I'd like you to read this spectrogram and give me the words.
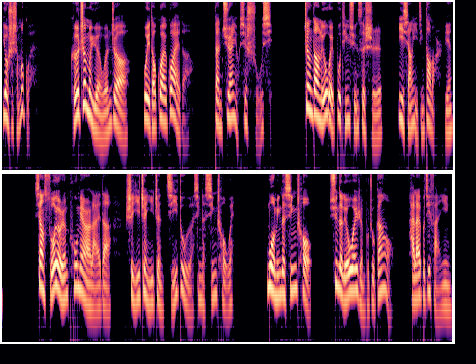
又是什么鬼？隔这么远闻着味道怪怪的，但居然有些熟悉。正当刘伟不停寻思时，一响已经到了耳边，向所有人扑面而来的是一阵一阵极度恶心的腥臭味。莫名的腥臭熏得刘伟忍不住干呕，还来不及反应，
